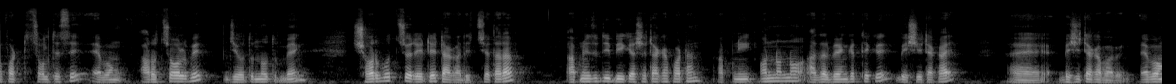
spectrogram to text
অফারটি চলতেছে এবং আরও চলবে। যেহেতু নতুন ব্যাংক, সর্বোচ্চ রেটে টাকা দিচ্ছে তারা। আপনি যদি বিকাশে টাকা পাঠান, আপনি অন্যান্য আদার ব্যাংকের থেকে বেশি টাকায় বেশি টাকা পাবেন এবং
